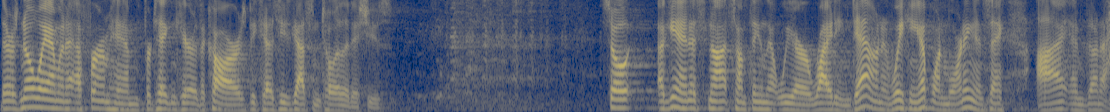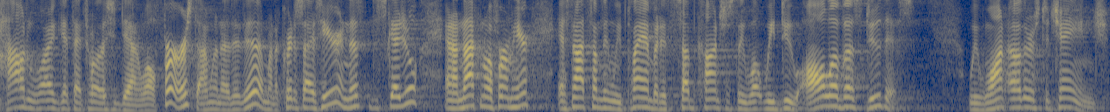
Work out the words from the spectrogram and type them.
There's no way I'm going to affirm him for taking care of the cars because he's got some toilet issues. So again, it's not something that we are writing down and waking up one morning and saying, I am going to, how do I get that toilet seat down? Well, first, I'm going to I'm going to criticize here in this schedule, and I'm not going to affirm here. It's not something we plan, but it's subconsciously what we do. All of us do this. We want others to change.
